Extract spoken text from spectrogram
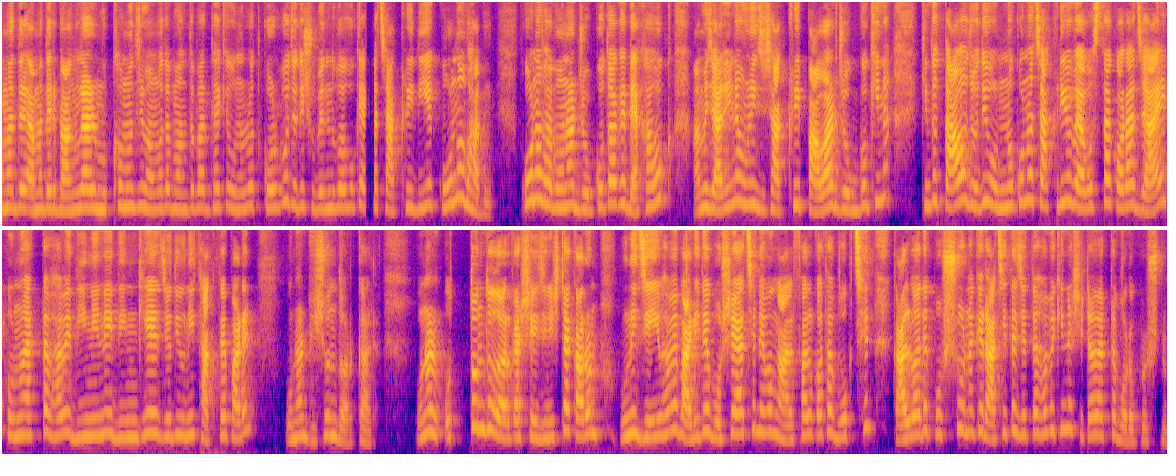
আমাদের আমাদের বাংলার মুখ্যমন্ত্রী মমতা বন্দ্যোপাধ্যায়কে অনুরোধ করব যদি শুভেন্দুবাবুকে একটা চাকরি দিয়ে কোনোভাবে কোনোভাবে ওনার যোগ্যতাকে দেখা হোক। আমি জানি না উনি চাকরি পাওয়ার যোগ্য কিনা, কিন্তু তাও যদি অন্য কোনো চাকরিও ব্যবস্থা করা যায়, কোনো একটাভাবে দিন এনে দিন খেয়ে যদি উনি থাকতে পারেন, ওনার ভীষণ দরকার। ওনার অত্যন্ত দরকার সেই জিনিসটা। কারণ উনি যেইভাবে বাড়িতে বসে আছেন এবং আলফাল কথা বকছেন কাল বাদে পরশু ওনাকে রাঁচিতে যেতে হবে কিনা সেটাও একটা বড় প্রশ্ন।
